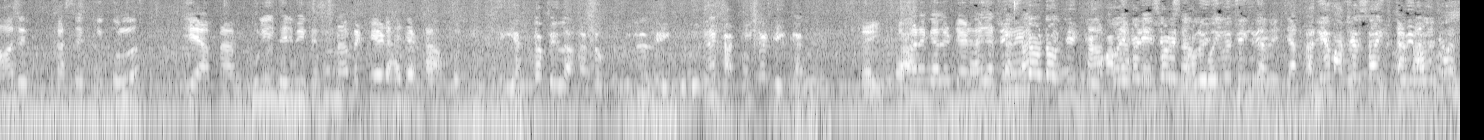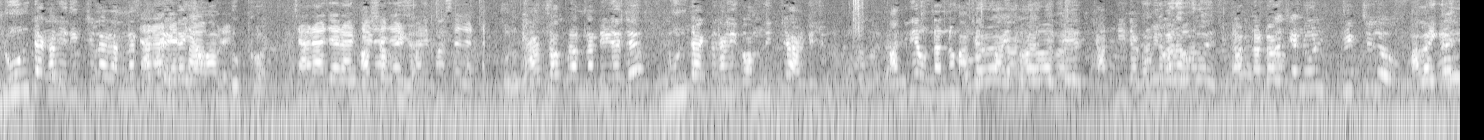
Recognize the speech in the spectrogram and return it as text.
আমাদের কাছে কি করল? যে আপনার পুলিশ ভেরিফিকেশন হবে দেড় হাজার টাকা করবে এই একটা পেলাম এই দুদিনের ঠিক আছে। ওখানে গেলে দেড় হাজার টাকা। মাছের সাইজ খুবই ভালো ছিল নুনটা খালি দিচ্ছে না রান্নার চার এটাই আমার করে। দুঃখ। চার হাজার আর দেড় হাজার সাড়ে পাঁচ হাজার টাকা। সব রান্না ঠিক আছে নুনটা একটু খালি কম দিচ্ছে আর কিছু না। আজকে অন্যান্য মাছের ভালো আছে চাটনিটা খুবই ভালো। রান্নাটাও নুন ঠিক ছিল। মালাইকারি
